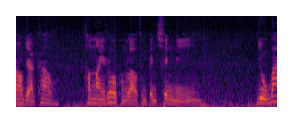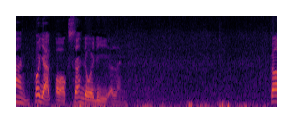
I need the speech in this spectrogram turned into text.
นอกอยากเข้าทำไมโลกของเราถึงเป็นเช่นนี้ อยู่บ้านก็อยากออกซะโดยดีอะไร ก็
